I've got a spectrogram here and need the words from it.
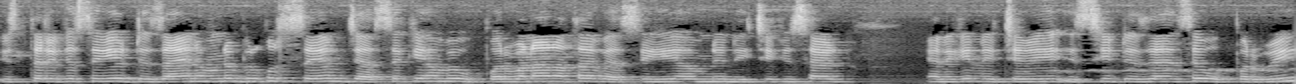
इस तरीके से ये डिज़ाइन हमने बिल्कुल सेम जैसे कि हमें ऊपर बनाना था, वैसे ही हमने नीचे की साइड, यानी कि नीचे भी इसी डिज़ाइन से ऊपर भी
